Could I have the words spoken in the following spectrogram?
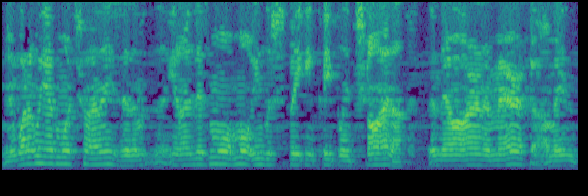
I mean, why don't we have more Chinese? You know, there's more more English speaking people in China than there are in America. I mean,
